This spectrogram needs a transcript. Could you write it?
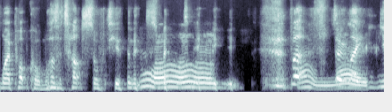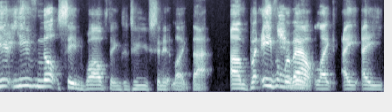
my popcorn was a touch saltier than Oh. but Oh, so no. like you you've not seen Wild Things until you've seen it like that. Um, but even Sure. without like a a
